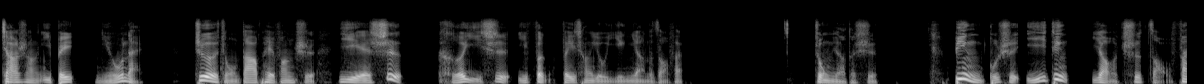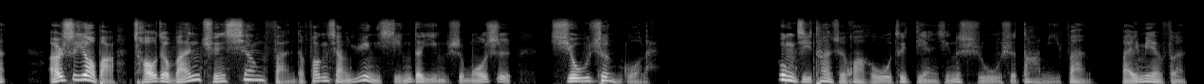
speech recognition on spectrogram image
加上一杯牛奶，这种搭配方式也是可以是一份非常有营养的早饭。重要的是，并不是一定要吃早饭，而是要把朝着完全相反的方向运行的饮食模式修正过来。供给碳水化合物最典型的食物是大米饭、白面粉、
